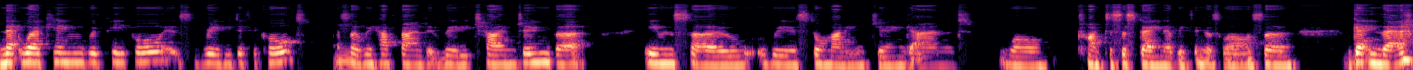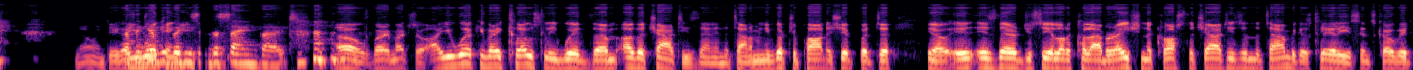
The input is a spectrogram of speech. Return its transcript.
networking with people is really difficult mm. so we have found it really challenging but even so, we're still managing and, well, trying to sustain everything as well. So getting there. No, indeed. Are I think working... everybody's in the same boat. oh, very much so. Are you working very closely with um, other charities then in the town? I mean, you've got your partnership, but uh, you know, is, is, there? Do you see a lot of collaboration across the charities in the town? Because clearly, since COVID,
